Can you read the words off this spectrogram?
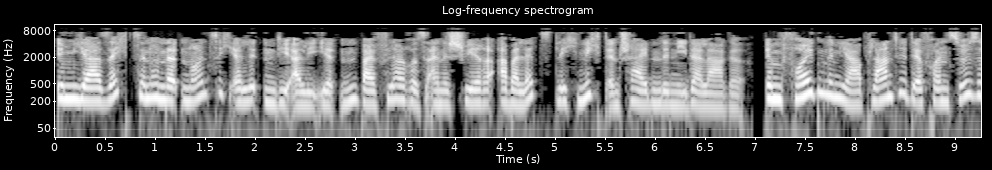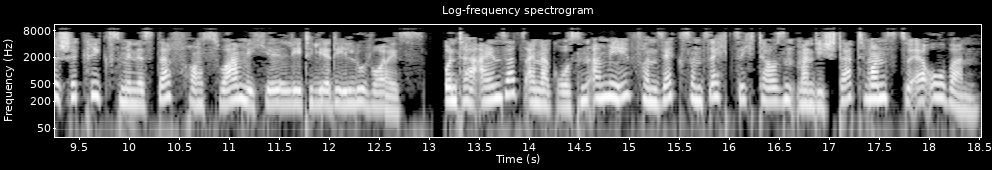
Im Jahr 1690 erlitten die Alliierten bei Fleurus eine schwere, aber letztlich nicht entscheidende Niederlage. Im folgenden Jahr plante der französische Kriegsminister François-Michel Letelier de Louvois unter Einsatz einer großen Armee von 66.000 Mann die Stadt Mons zu erobern.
